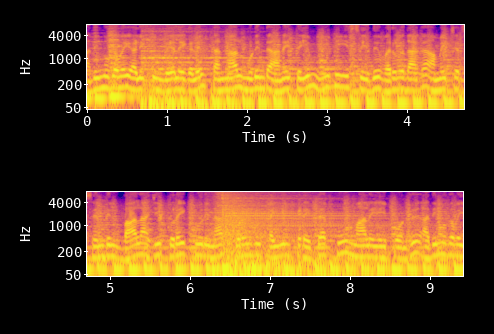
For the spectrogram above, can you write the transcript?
அதிமுகவை அளிக்கும் வேலைகளில் தன்னால் முடிந்த அனைத்தையும் இபிஎஸ் செய்து வருவதாக அமைச்சர் செந்தில் பாலாஜி குறை கூறினார். குரங்கு கையில் கிடைத்த பூ மாலையைப் போன்று அதிமுகவை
